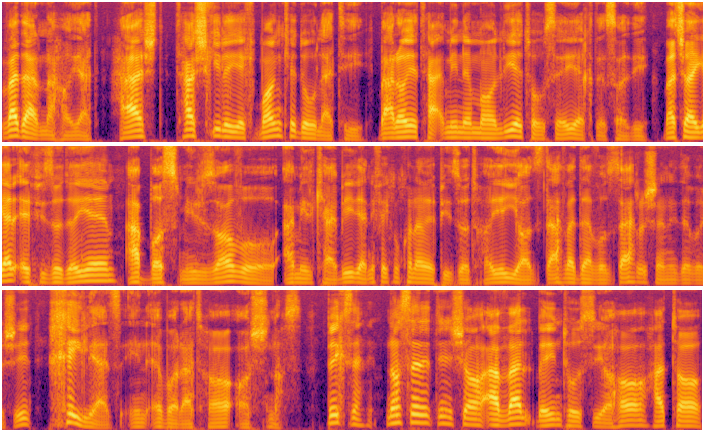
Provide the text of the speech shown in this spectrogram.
و در نهایت هشت تشکیل یک بانک دولتی برای تأمین مالی توسعه اقتصادی. بچه اگر اپیزودهای عباس میرزا و امیر کبیر یعنی فکر می‌کنم اپیزودهای 11 و 12 رو شنیده باشید خیلی از این عبارت ها آشناست. بگذاریم ناصر شاه اول به این توصیه ها حتی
